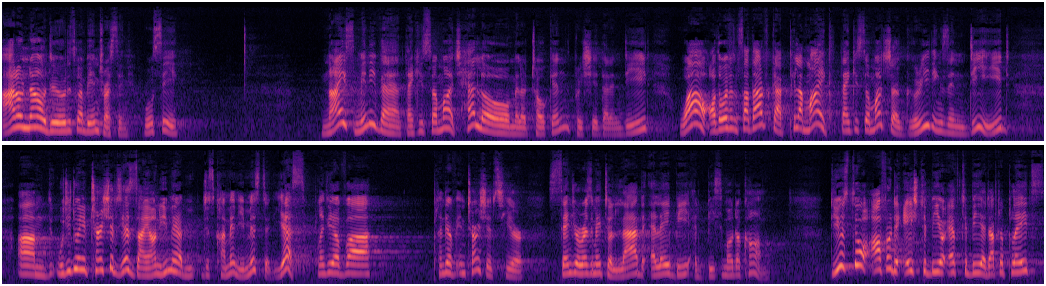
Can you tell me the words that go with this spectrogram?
I don't know, dude. It's going to be interesting. We'll see. Nice minivan. Thank you so much. Hello, Miller Token. Appreciate that indeed. Wow, all the way from South Africa. Pila Mike. Thank you so much, sir. Greetings indeed. Um, would you do any internships? Yes, Zion. You may have just come in. You missed it. Yes, plenty of, uh, plenty of internships here. Send your resume to lablab at bcmo.com. Do you still offer the H2B or F2B adapter plates?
